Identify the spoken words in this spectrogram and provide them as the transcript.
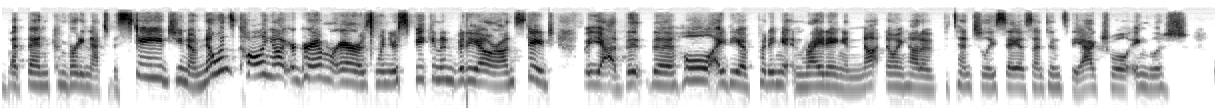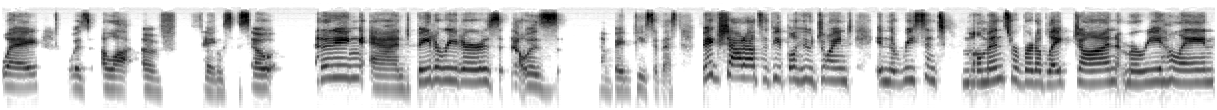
but then converting that to the stage you know no one's calling out your grammar errors when you're speaking in video or on stage. But yeah the the whole idea of putting it in writing and not knowing how to potentially say a sentence the actual english way was a lot of things. So editing and beta readers that was a big piece of this. Big shout out to the people who joined in the recent moments Roberta Blake, John, Marie Helene,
